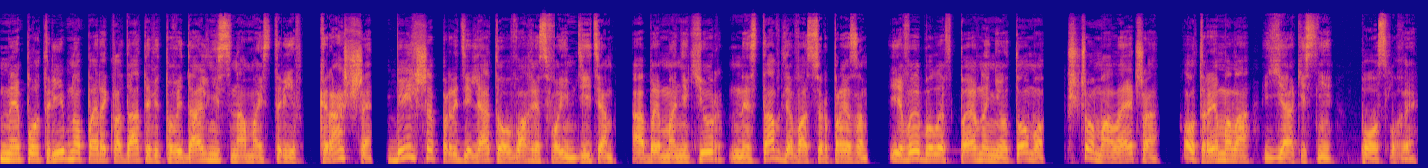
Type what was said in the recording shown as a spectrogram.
не потрібно перекладати відповідальність на майстрів. Краще більше приділяти уваги своїм дітям, аби манікюр не став для вас сюрпризом, і ви були впевнені у тому, що малеча отримала якісні послуги.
